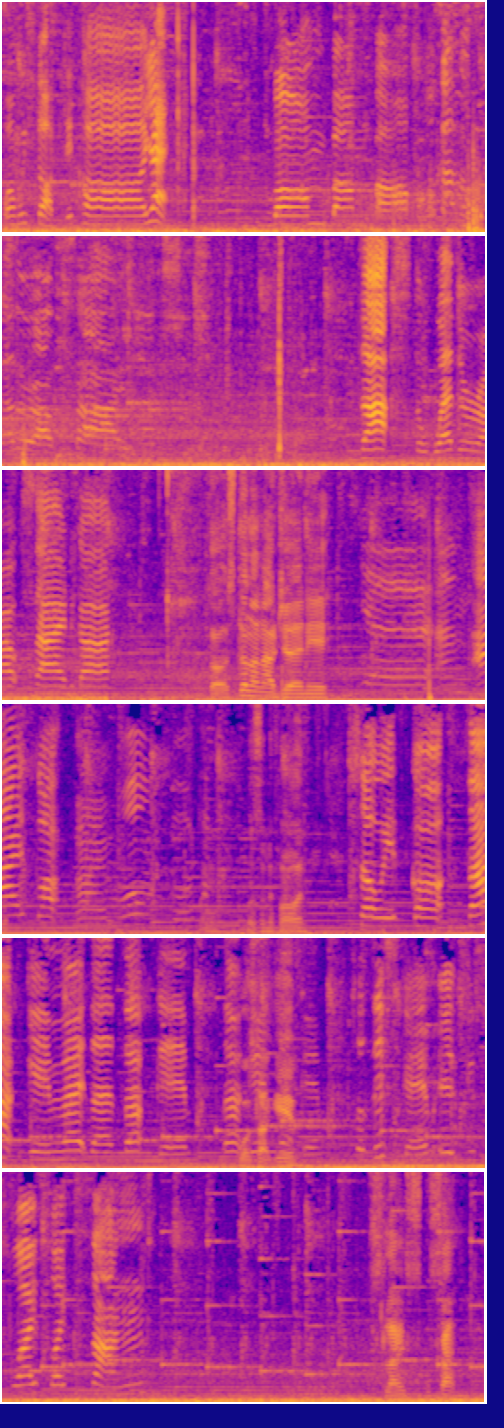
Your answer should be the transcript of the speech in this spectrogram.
When we stop the car, yeah. Bum bum bum. Look at the weather outside. That's the weather outside, guys. So still on our journey. Yeah, and I've got my phone. What's on the phone? So we've got that game right there, that game. That What's that game? So this game is you slice like sand. Slice sand.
